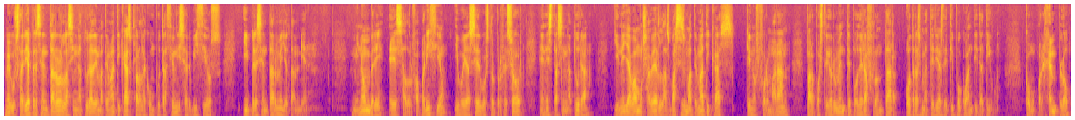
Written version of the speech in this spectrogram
Me gustaría presentaros la asignatura de Matemáticas para la Computación y Servicios y presentarme yo también. Mi nombre es Adolfo Aparicio y voy a ser vuestro profesor en esta asignatura y en ella vamos a ver las bases matemáticas que nos formarán para posteriormente poder afrontar otras materias de tipo cuantitativo, como por ejemplo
